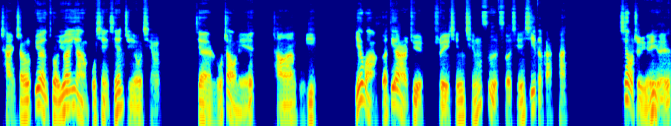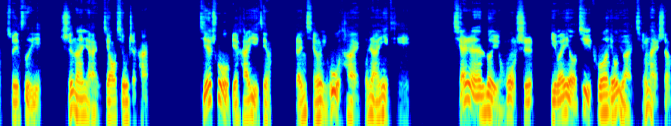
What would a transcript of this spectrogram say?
产生愿做鸳鸯不羡仙之幽情。见卢照邻《长安古意》，也婉合第二句“水琴情似此琴兮”的感叹。笑指云云虽自意，实难掩娇羞之态。结处别开意境，人情与物态浑然一体。前人论咏物诗，以为有寄托、有远情乃胜。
